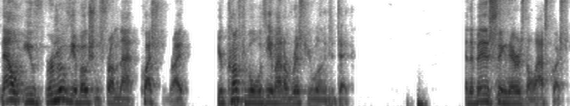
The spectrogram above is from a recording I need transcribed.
Now you've removed the emotions from that question, right? You're comfortable with the amount of risk you're willing to take. And the biggest thing there is the last question.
